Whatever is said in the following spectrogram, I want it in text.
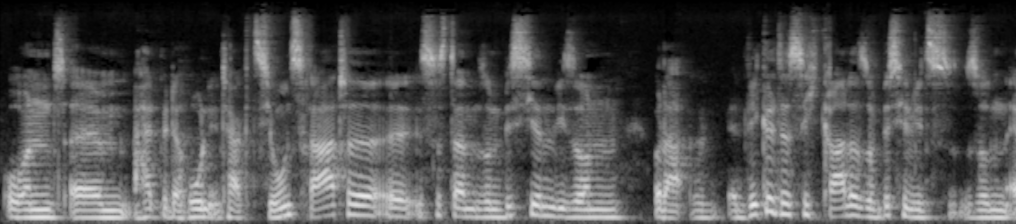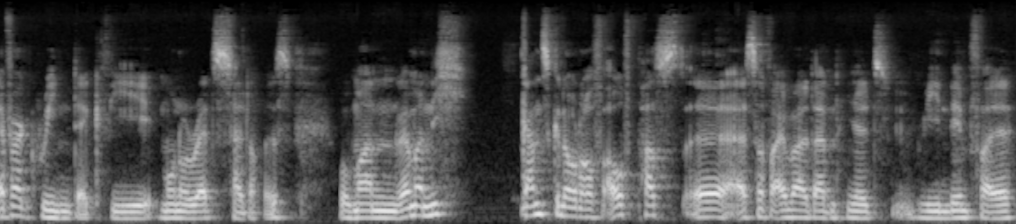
Und ähm, halt mit der hohen Interaktionsrate äh, ist es dann so ein bisschen wie so ein, oder entwickelt es sich gerade so ein bisschen wie so ein Evergreen-Deck, wie Mono Reds halt auch ist, wo man, wenn man nicht ganz genau darauf aufpasst, äh, es auf einmal dann halt, wie in dem Fall,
